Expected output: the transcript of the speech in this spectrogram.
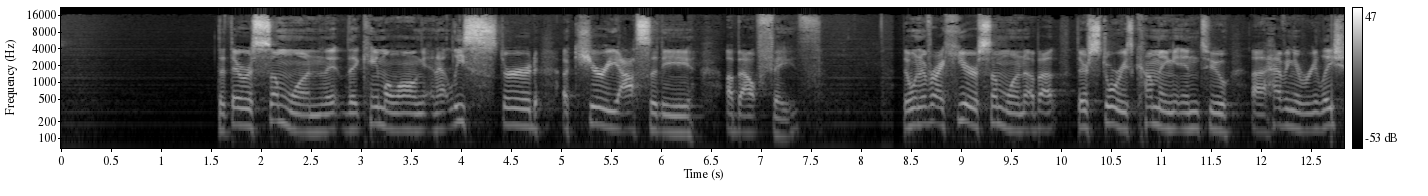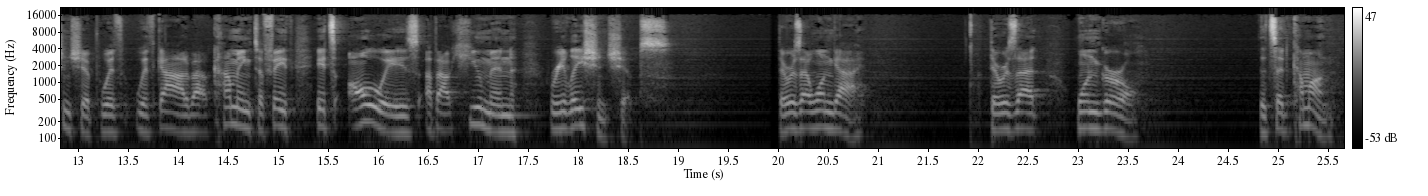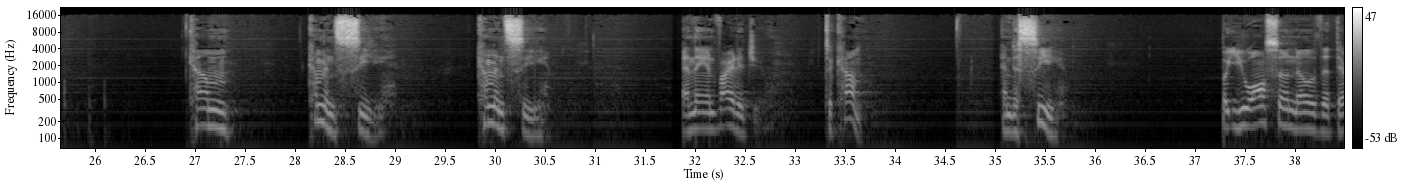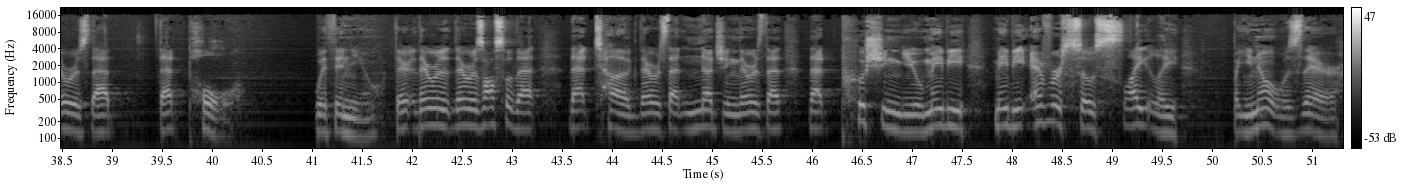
That there was someone that, that came along and at least stirred a curiosity about faith. That whenever I hear someone about their stories coming into uh, having a relationship with, with God, about coming to faith, it's always about human relationships. There was that one guy, there was that one girl that said, Come on, come Come and see. Come and see. And they invited you to come and to see. But you also know that there was that, that pull within you. There, there, was, there was also that, that tug, there was that nudging, there was that, that pushing you, maybe, maybe ever so slightly, but you know it was there.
